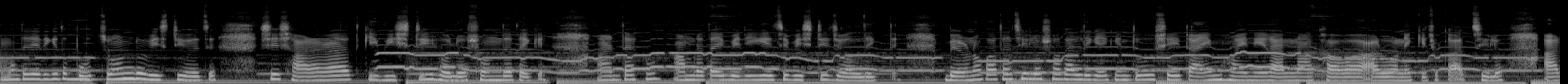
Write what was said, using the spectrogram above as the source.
আমাদের এদিকে তো প্রচণ্ড বৃষ্টি হয়েছে। সে সারা রাত কি বৃষ্টি হলো সন্ধ্যা থেকে। আর দেখো, আমরা তাই বেরিয়ে গিয়েছি বৃষ্টির জল দেখতে। বেরোনো কথা ছিল সকাল দিকে, কিন্তু সেই টাইম হয়নি, রান্না, খাওয়া আরও অনেক কিছু কাজ ছিল। আর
